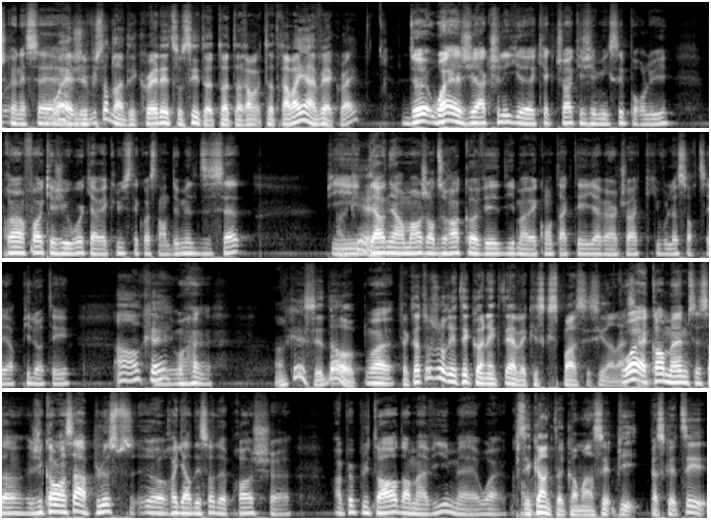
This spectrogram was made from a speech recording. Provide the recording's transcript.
Je connaissais. Ouais, euh, j'ai vu ça dans tes credits aussi. T'as t'as travaillé avec, right? De, ouais, j'ai actually euh, quelques tracks que j'ai mixé pour lui. Première fois que j'ai work avec lui, c'était quoi? C'était en 2017. Puis dernièrement, genre durant COVID, il m'avait contacté. Il y avait un track qu'il voulait sortir, piloter. Ah, ok. Et Ouais, Ok, c'est dope. ouais. Fait que t'as toujours été connecté avec ce qui se passe ici dans la Ouais, scène. quand même, c'est ça. J'ai commencé à plus euh, regarder ça de proche euh, un peu plus tard dans ma vie, mais ouais. C'est quand que t'as commencé? Puis, parce que, tu sais,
